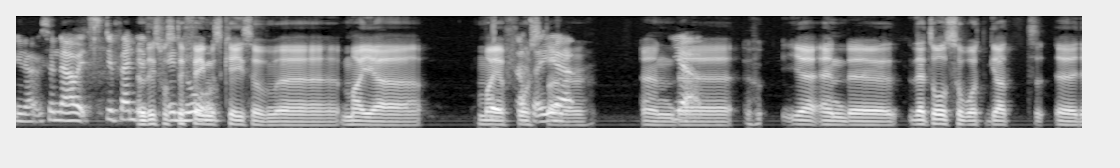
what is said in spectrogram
You know, so now it's defended. and this was the law. famous case of uh, maya maya Forstater, yeah. and Yeah. uh, yeah and uh, that's also what got uh,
